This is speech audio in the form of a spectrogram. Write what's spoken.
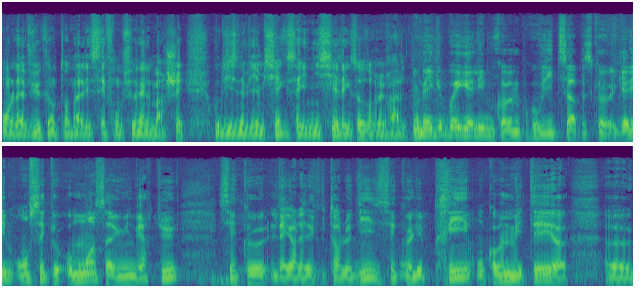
On l'a vu quand on a laissé fonctionner le marché au 19e siècle, ça a initié l'exode rural. Mais Egalim, quand même, pourquoi vous dites ça? Parce que Egalim, on sait qu'au moins ça a eu une vertu, c'est que, d'ailleurs les agriculteurs le disent, c'est que les prix ont quand même été euh, euh,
